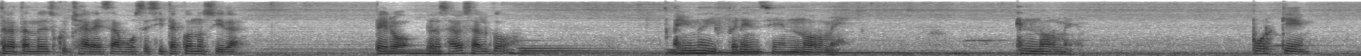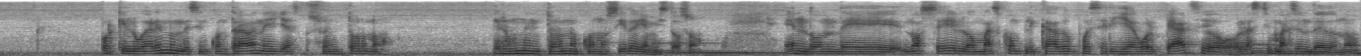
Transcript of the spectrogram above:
Tratando de escuchar a esa vocecita conocida. Pero, pero ¿sabes algo? Hay una diferencia enorme. Enorme. ¿Por qué? Porque el lugar en donde se encontraban ellas, su entorno, era un entorno conocido y amistoso en donde, no sé, lo más complicado pues sería golpearse o, lastimarse un dedo, ¿no?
